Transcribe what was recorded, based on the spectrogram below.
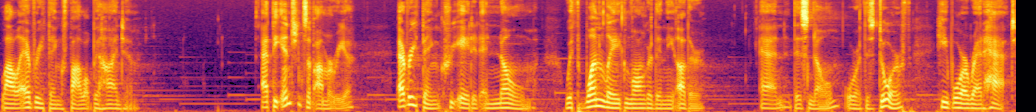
while everything followed behind him. At the entrance of Amoria, everything created a gnome with one leg longer than the other. And this gnome, or this dwarf, he wore a red hat,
